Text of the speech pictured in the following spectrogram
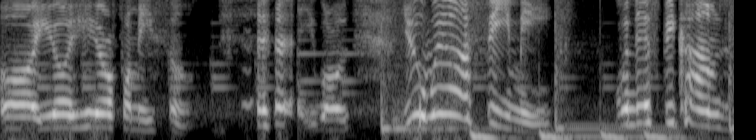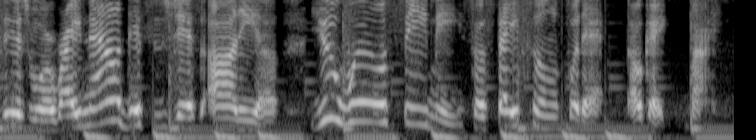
Or you'll hear from me soon. you, won't, you will see me when this becomes visual. Right now, this is just audio. You will see me, so stay tuned for that. Okay, bye.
